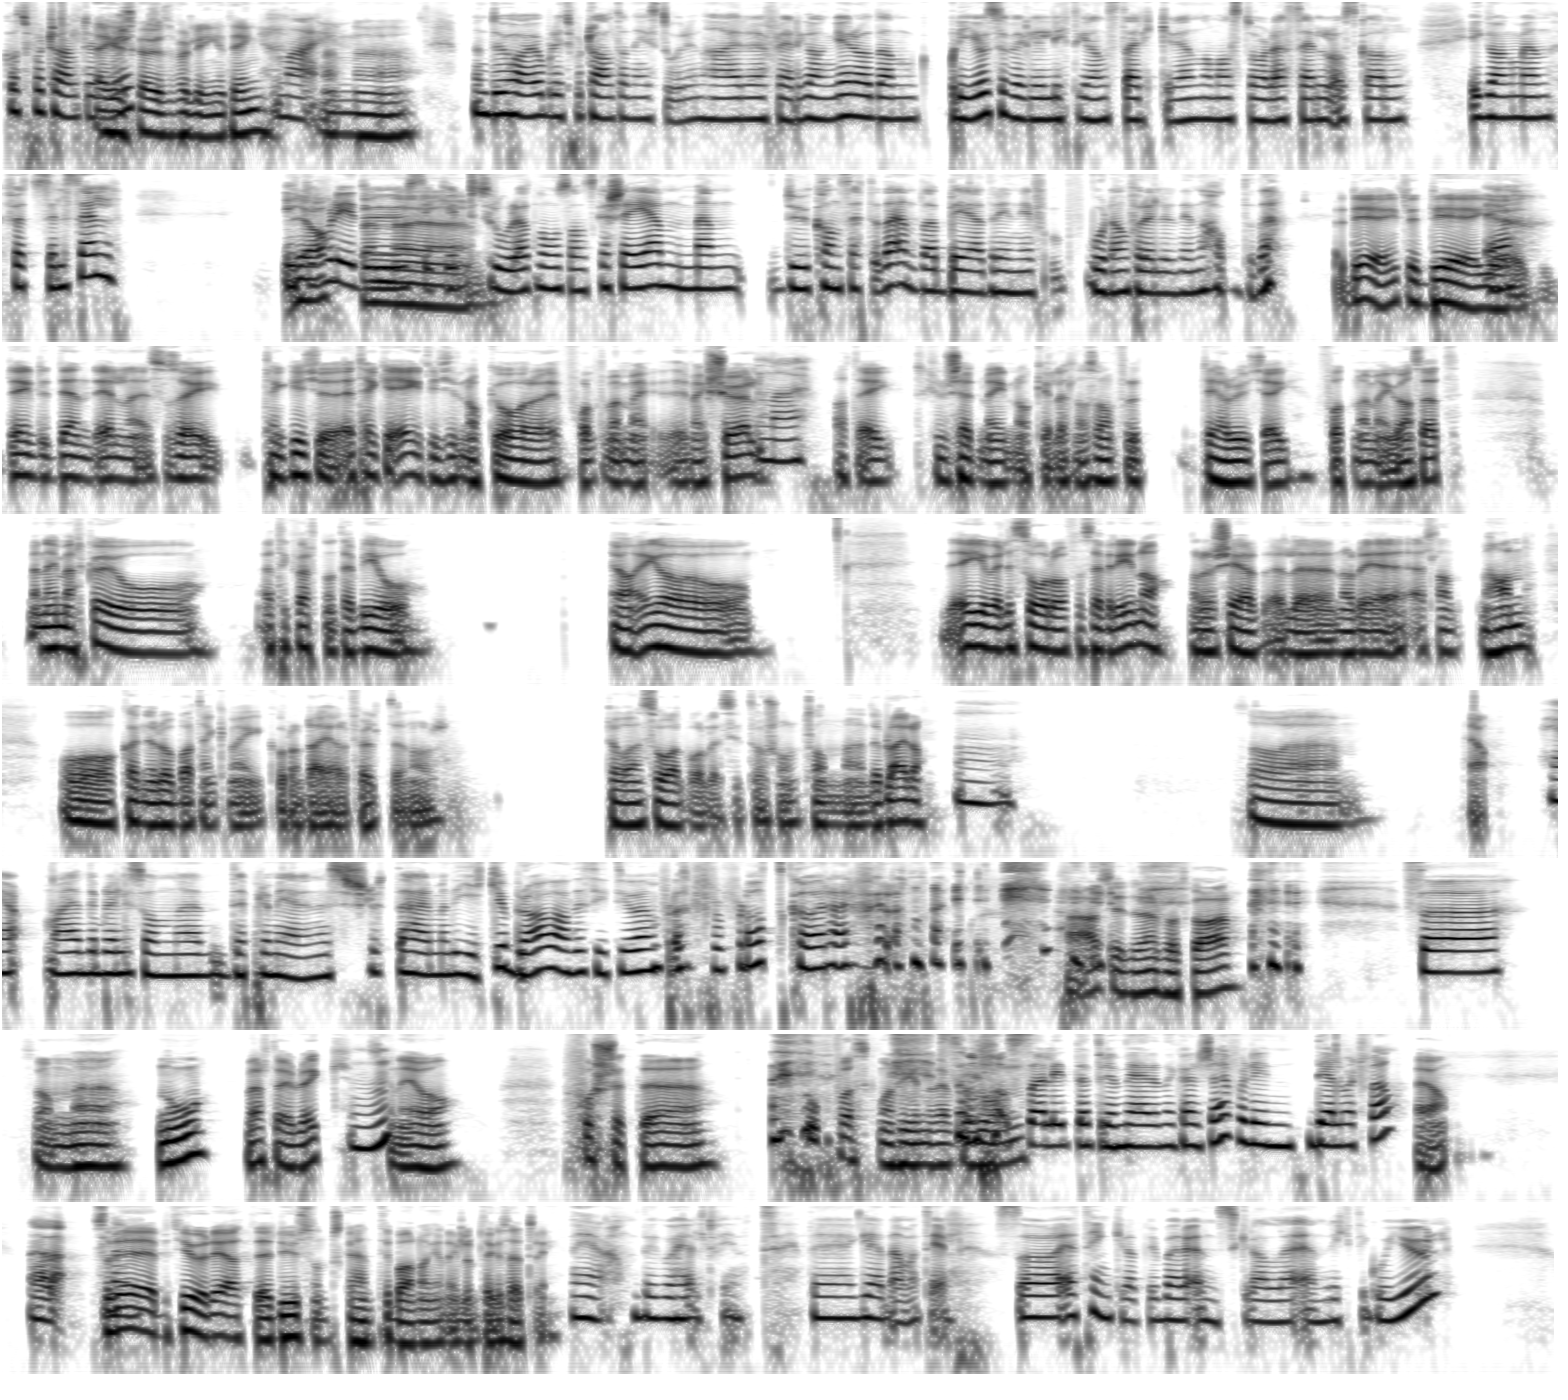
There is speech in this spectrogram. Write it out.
Godt fortalt, Ulrik. Jeg husker jo selvfølgelig ingenting, men uh... Men du har jo blitt fortalt denne historien her flere ganger, og den blir jo selvfølgelig litt sterkere når man står der selv og skal i gang med en fødsel selv. Ikke Ja, fordi du den, eh, sikkert tror at noe sånt skal skje igjen, men du kan sette deg enda bedre inn i hvordan foreldrene dine hadde det. det er egentlig det jeg, Ja. det er egentlig den delen jeg, så jeg, tenker ikke, jeg tenker egentlig ikke noe over det i forhold til meg, meg sjøl. At jeg kunne skjedd meg noe, eller noe sånt, for det har jo ikke jeg fått med meg uansett. Men jeg merker jo etter hvert at jeg blir jo Ja, jeg har jo Jeg er veldig sår overfor Severin da, når det skjer, eller når det er et eller annet med han. Og kan jo da bare tenke meg hvordan de hadde følt det når det var en så alvorlig situasjon som det ble, da. Mm. Så ja. Ja, nei, det ble litt sånn eh, deprimerende slutt det her, men det gikk jo bra, da. Det sitter jo en flott, flott kar her foran meg. her sitter det en flott kar Så som eh, nå, hvert øyeblikk, Mhm. skal ned og fortsette oppvaskmaskinen. Som også er litt deprimerende, kanskje, for din del, i hvert fall. Ja. Neida. Så Men- det betyr jo det at det er du som skal hente i barnehagen. Jeg glemte ikke å si til deg. Ja, det går helt fint. Det gleder jeg meg til. Så jeg tenker at vi bare ønsker alle en riktig god jul.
